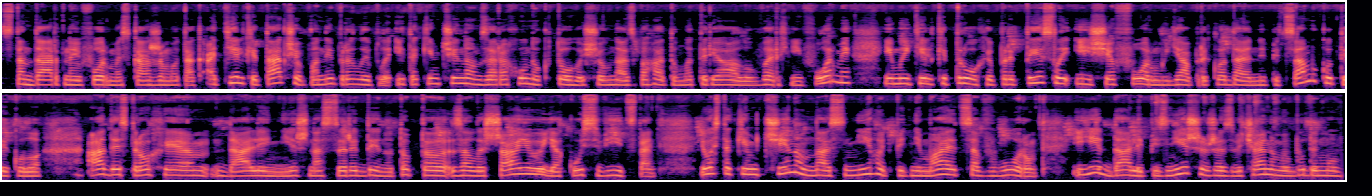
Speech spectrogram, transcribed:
стандартної форми, скажімо так, а тільки так, щоб вони прилипли. І таким чином, за рахунок того, що в нас багато матеріалу в верхній формі, і ми тільки трохи притисли, і ще форму я прикладаю не під саму кутикулу, а десь трохи далі, ніж на середину. Тобто залишаю якусь відстань. І ось таким чином у нас ніготь піднімається вгору. І далі пізніше, вже, звичайно, ми будемо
